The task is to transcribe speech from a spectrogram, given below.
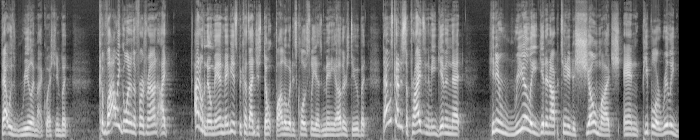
that was really my question. But Cavalli going in the first round, I I don't know, man. Maybe it's because I just don't follow it as closely as many others do. But that was kind of surprising to me, given that he didn't really get an opportunity to show much, and people are really,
